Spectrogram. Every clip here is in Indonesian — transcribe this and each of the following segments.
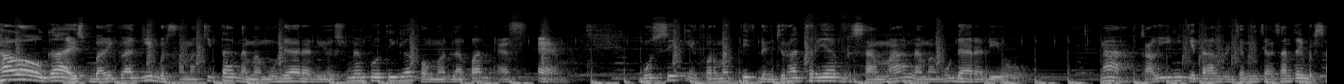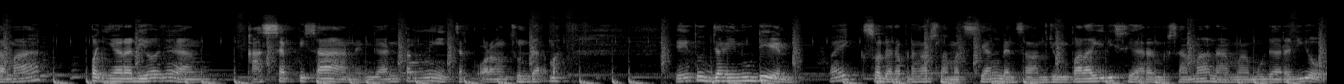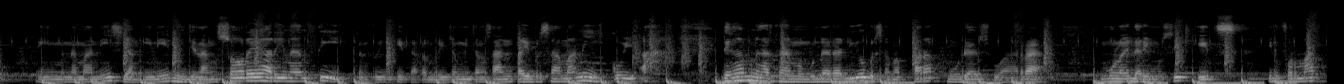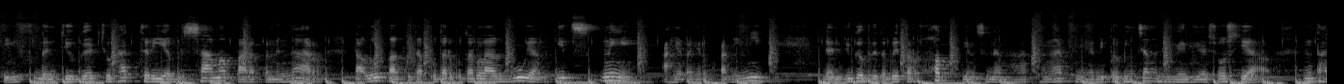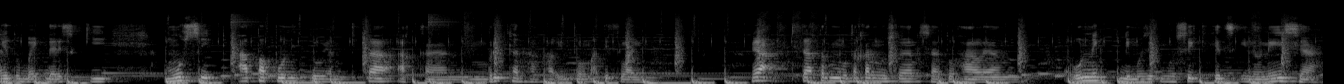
Halo guys, balik lagi bersama kita Nama Muda Radio 93,8 FM Musik informatif dan curhat ceria bersama Nama Muda Radio. Nah, kali ini kita akan berbincang-bincang santai bersama penyiar radionya yang kasep pisan Yang ganteng nih, cek orang Sunda mah. Yaitu Jainuddin. Baik, saudara pendengar selamat siang dan salam jumpa lagi di siaran bersama Nama Muda Radio ingin menemani siang ini menjelang sore hari nanti. Tentunya kita akan berbincang-bincang santai bersama nih, kuy ah, dengan mendengarkan Memunda Radio bersama para pemuda suara. Mulai dari musik hits, informatif, dan juga curhat ceria bersama para pendengar. Tak lupa kita putar-putar lagu yang hits nih akhir-akhir pekan ini dan juga berita-berita hot yang sedang hangat-hangatnya diperbincangkan di media sosial entah itu baik dari segi musik apa pun itu yang kita akan memberikan hal-hal informatif lainnya. Ya kita akan memutarkan musik satu hal yang unik di musik-musik hits Indonesia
